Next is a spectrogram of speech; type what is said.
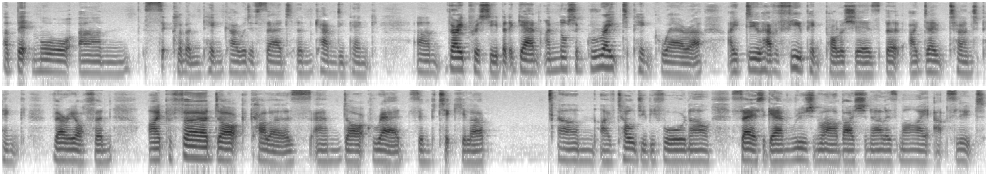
A bit more um, cyclamen pink, I would have said, than candy pink. Um, very pretty, but again, I'm not a great pink wearer. I do have a few pink polishes, but I don't turn to pink very often. I prefer dark colours and dark reds in particular. Um, I've told you before, and I'll say it again Rouge Noir by Chanel is my absolute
